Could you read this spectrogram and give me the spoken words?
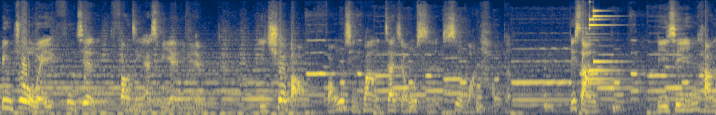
并作为附件放进 SBA 里面，以确保房屋情况在交屋时是完好的。第三，理清银行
